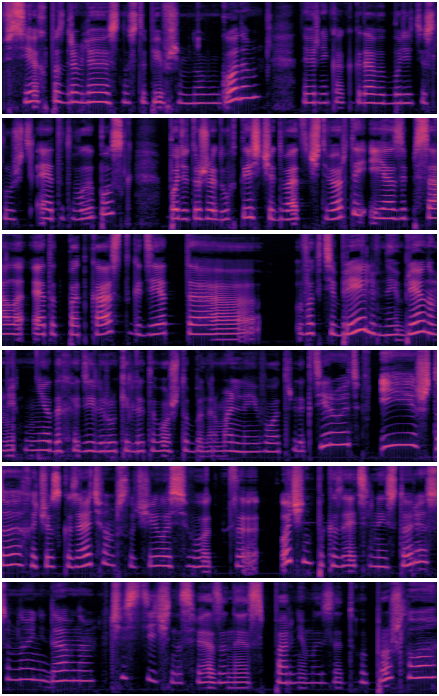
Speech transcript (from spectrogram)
всех поздравляю с наступившим Новым годом. Наверняка, когда вы будете слушать этот выпуск, будет уже 2024, и я записала этот подкаст где-то в октябре или в ноябре, но мне не доходили руки для того, чтобы нормально его отредактировать. И что я хочу сказать вам, случилось вот э, очень показательная история со мной недавно, частично связанная с парнем из этого прошлого,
